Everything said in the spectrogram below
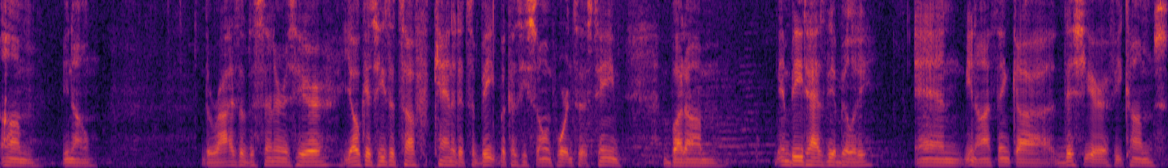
Um, you know, the rise of the center is here. Jokic, he's a tough candidate to beat because he's so important to his team. But um, Embiid has the ability, and you know, I think uh, this year if he comes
